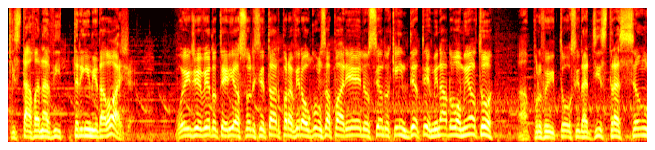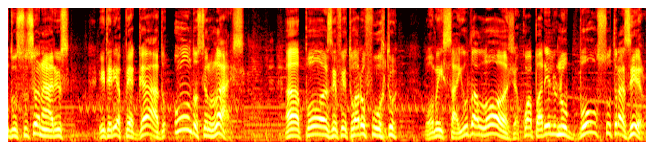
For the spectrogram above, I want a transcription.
que estava na vitrine da loja. O indivíduo teria solicitado para ver alguns aparelhos, sendo que em determinado momento aproveitou-se da distração dos funcionários e teria pegado um dos celulares. Após efetuar o furto, o homem saiu da loja com o aparelho no bolso traseiro.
